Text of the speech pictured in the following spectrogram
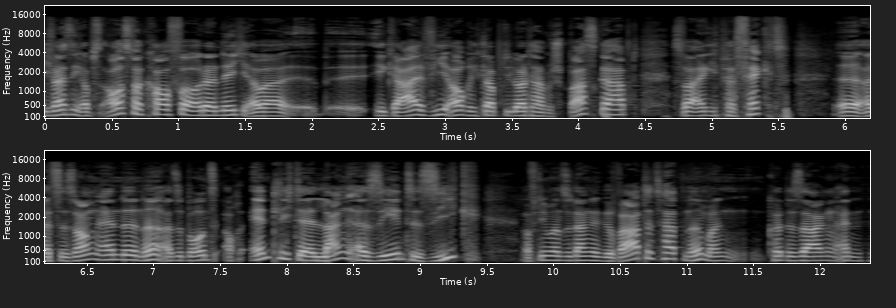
Ich weiß nicht, ob es ausverkauft war oder nicht, aber äh, egal wie auch, ich glaube, die Leute haben Spaß gehabt. Es war eigentlich perfekt äh, als Saisonende. Ne? Also bei uns auch endlich der lang ersehnte Sieg, auf den man so lange gewartet hat. Ne? Man könnte sagen, ein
